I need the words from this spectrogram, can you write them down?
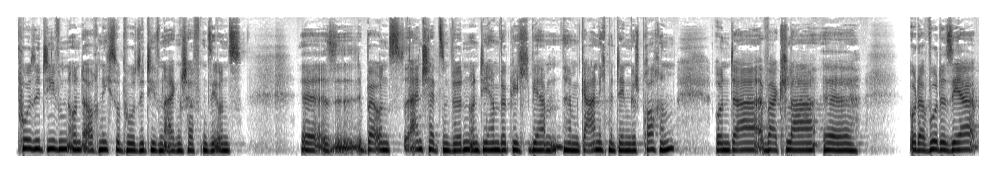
positiven und auch nicht so positiven Eigenschaften sie uns äh, bei uns einschätzen würden. Und die haben wirklich, wir haben, haben gar nicht mit denen gesprochen. Und da war klar, äh, oder wurde sehr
